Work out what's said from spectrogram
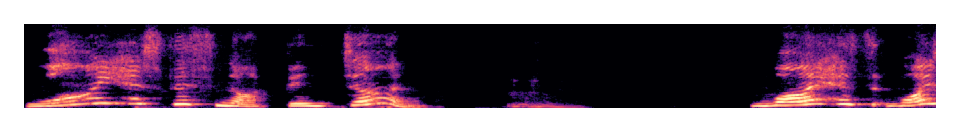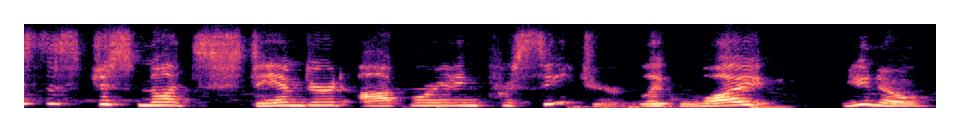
why has this not been done? Why has why is this just not standard operating procedure? Like why, you know,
